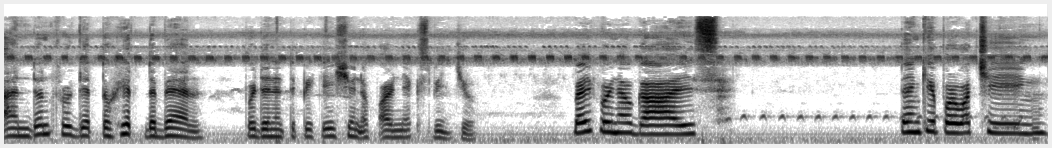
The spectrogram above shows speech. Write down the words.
And don't forget to hit the bell for the notification of our next video bye for now guys. Thank you for watching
